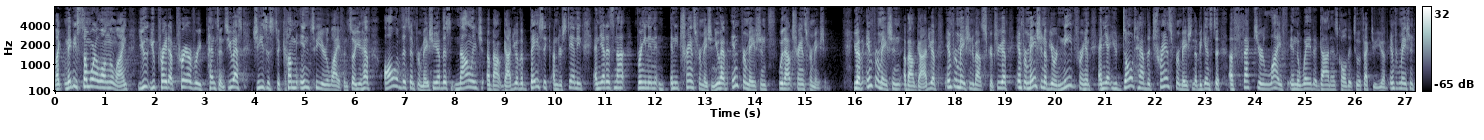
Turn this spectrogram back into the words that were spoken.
Like maybe somewhere along the line, you, you prayed a prayer of repentance. You asked Jesus to come into your life. And so you have all of this information. You have this knowledge about God. You have a basic understanding, and yet it's not bringing in any transformation. You have information without transformation. You have information about God. You have information about scripture. You have information of your need for Him, and yet you don't have the transformation that begins to affect your life in the way that God has called it to affect you. You have information,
